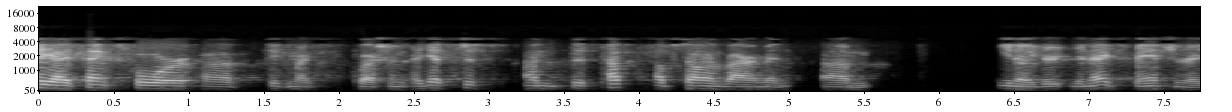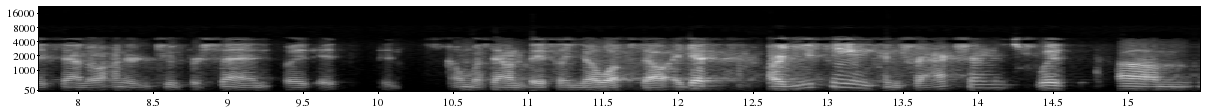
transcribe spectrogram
Hey, guys. Thanks for uh, taking my question. I guess just on this tough upsell environment, um, you know, your net expansion rate's down to 102%, but it's almost down to basically no upsell. I guess, are you seeing contractions with um,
